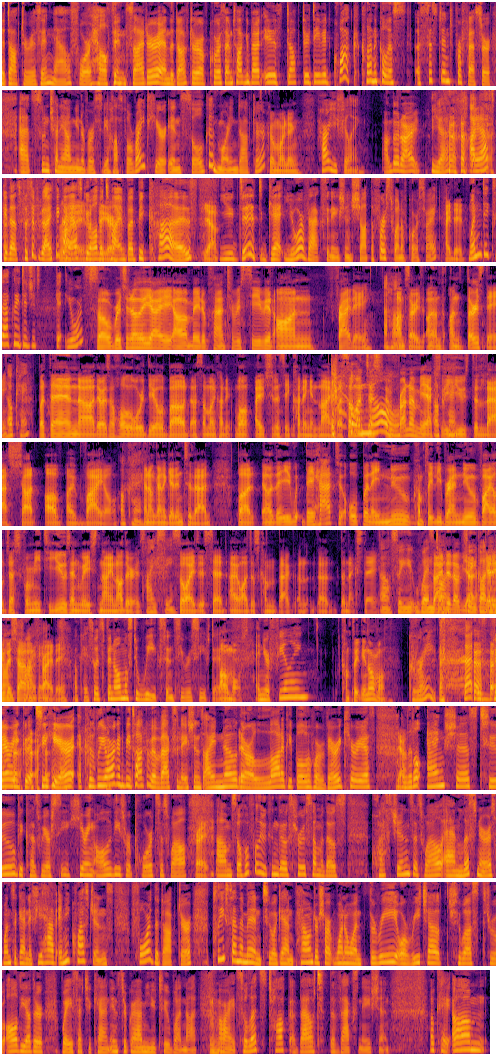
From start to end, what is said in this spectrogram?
The doctor is in now for Health Insider. And the doctor, of course, I'm talking about is Dr. David Kwak, clinical assistant professor at Soonchunhyang University Hospital right here in Seoul. Good morning, doctor. Good morning. How are you feeling? I'm doing all right. Yeah, I ask you that specifically. I think I ask you all the time, but because Yeah. you did get your vaccination shot, the first one, of course, right? I did. When exactly did you get yours? So originally, I uh, made a plan to receive it on Friday. I'm sorry, on, on Thursday. Uh-huh. Okay. But then uh, there was a whole ordeal about uh, someone cutting. Well, I shouldn't say cutting in line, but someone just Oh, no. in front of me actually Okay. used the last shot of a vial. Okay. And I'm gonna get into that. But uh, they they had to open a new, completely brand new vial just for me to use and waste nine others. I see. So I just said I'll, I'll just come back on the, the next day. Oh, so you went So I on. ended up, so you got getting it on the shot on Friday. Friday. Okay, so it's been almost a week since you received it. Almost. And you're feeling Completely normal. Great. That is very good to hear because we are going to be talking about vaccinations. I know there Yeah. are a lot of people who are very curious, a little anxious too, because we are see- hearing all of these reports as well. Right. Um, so hopefully we can go through some of those questions as well. And listeners, once again, if you have any questions for the doctor, please send them in to again pound or sharp 1013 or reach out to us through all the other ways that you can Instagram, YouTube, whatnot. All right. So let's talk about the vaccination. Okay. Um,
